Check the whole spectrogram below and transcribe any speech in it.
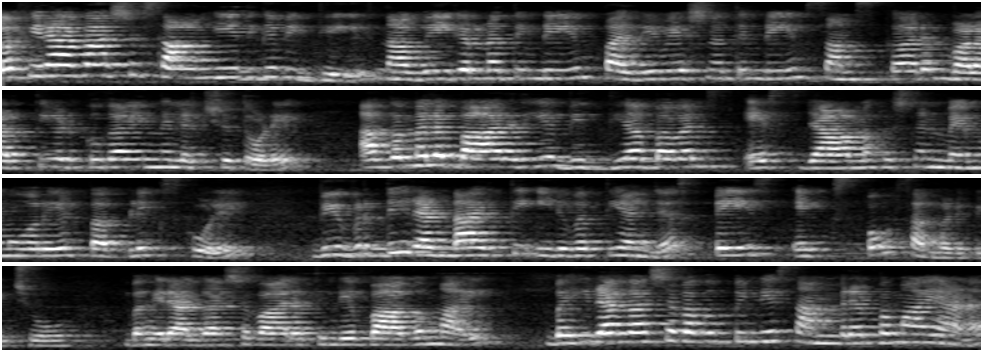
ബഹിരാകാശ സാങ്കേതിക വിദ്യയിൽ നവീകരണത്തിന്റെയും പര്യവേഷണത്തിന്റെയും സംസ്കാരം വളർത്തിയെടുക്കുക എന്ന ലക്ഷ്യത്തോടെ Akamala Bharatiya Vidyabhavan S Ramakrishnan memorial public സ്കൂളിൽ വിവൃതി രണ്ടായിരത്തി ഇരുപത്തിയഞ്ച് സ്പേസ് എക്സ്പോ സംഘടിപ്പിച്ചു. ബഹിരാകാശ വാരത്തിന്റെ ഭാഗമായി ബഹിരാകാശ വകുപ്പിന്റെ സംരംഭമായാണ്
